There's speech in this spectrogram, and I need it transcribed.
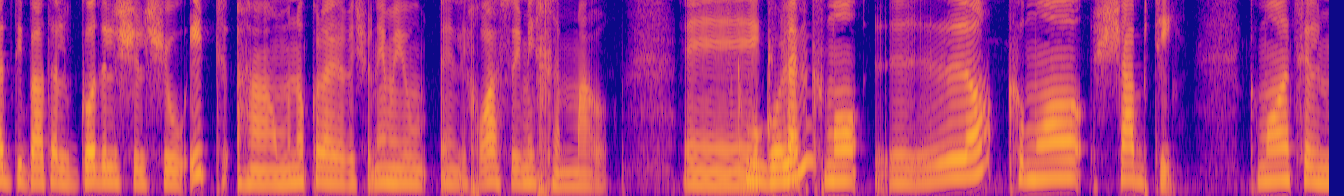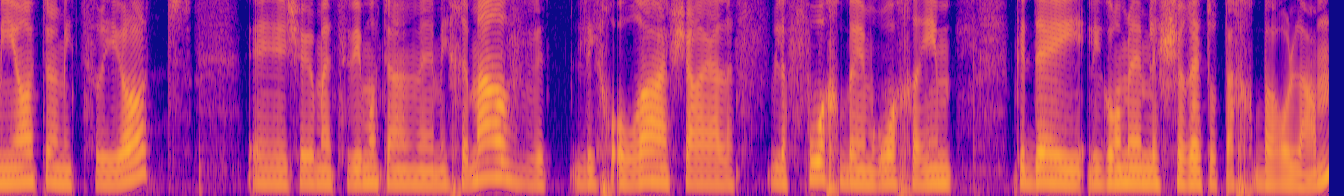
את דיברת על גודל של שעועית, המונוקולי הראשונים היו אה, לכאורה עשויים מחמר. אה, כמו גולם? קצת כמו, לא, כמו שבתי, כמו הצלמיות המצריות. אה, שהיו מעצבים אותם מחמר, ולכאורה אפשר היה לפוח בהם רוח חיים כדי לגרום להם לשרת אותך בעולם.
